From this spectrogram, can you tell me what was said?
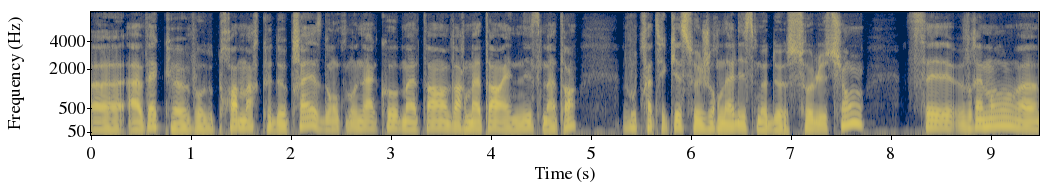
euh, avec euh, vos trois marques de presse, donc Monaco Matin, Var Matin et Nice Matin, vous pratiquez ce journalisme de solution. C'est vraiment euh,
